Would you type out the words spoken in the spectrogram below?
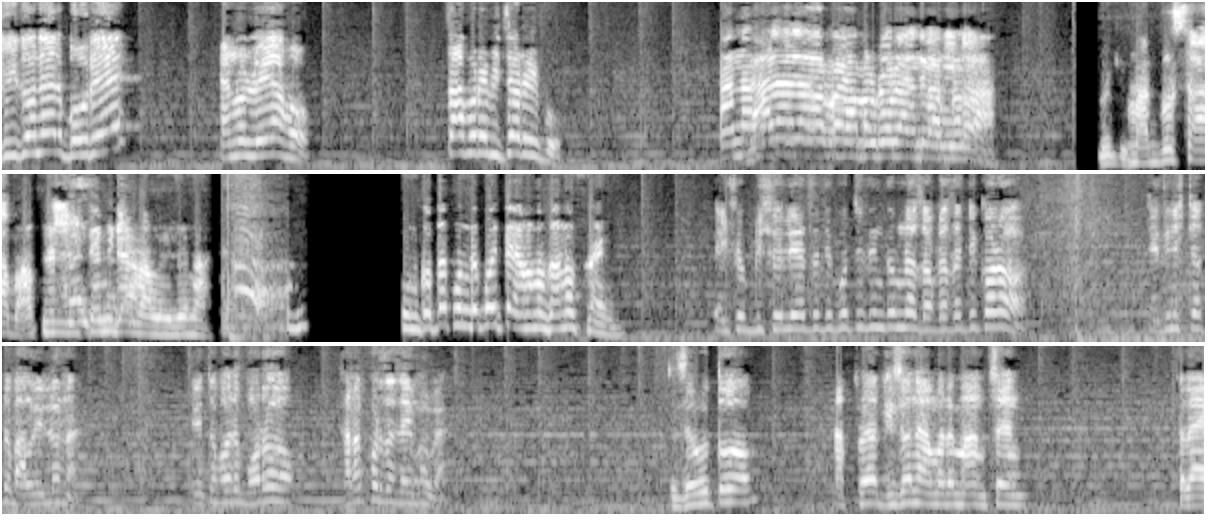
দুইজনের বউরে কেন লইয়া হোক তারপরে বিচার হইব। না না না, না, আমার আমার বউ আনতে পারব না। মাদবর সাহেব আপনি লিটামিটার ভালো হইলে না। কোন কথা কোনটা কইতে এখনও জানোস নাই? এইসব বিষয় নিয়ে যদি প্রতিদিন তোমরা ঝগড়াঝাটি করো এই জিনিসটা তো ভালো হইল না। এই তো বড় বড় খারাপ পর্যায়ে যাইব গা। যেহেতু আপনারা দুজনে আমার মানছেন তাহলে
